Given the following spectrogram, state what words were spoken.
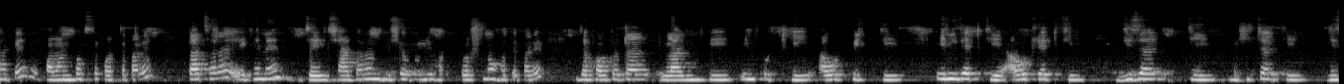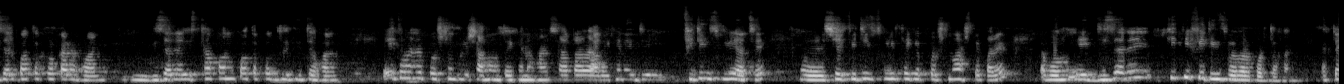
থাকে কমেন্ট বক্সে করতে পারে তাছাড়া এখানে যে সাধারণ বিষয়গুলি প্রশ্ন হতে পারে, যে হটোটার লাইন কি ইনপুট কি আউটপুট কি ইনলেট কি আউটলেট কি গিজার কি হিটার কি গিজার কত প্রকার হয় গিজারের স্থাপন কত পদ্ধতিতে হয়, এই ধরনের প্রশ্নগুলি সাধারণত এখানে হয়। সেটা আর এখানে যে ফিটিংসগুলি আছে সেই ফিটিংসগুলি থেকে প্রশ্ন আসতে পারে এবং এই গিজারে কি কি ফিটিংস ব্যবহার করতে হয়? একটা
